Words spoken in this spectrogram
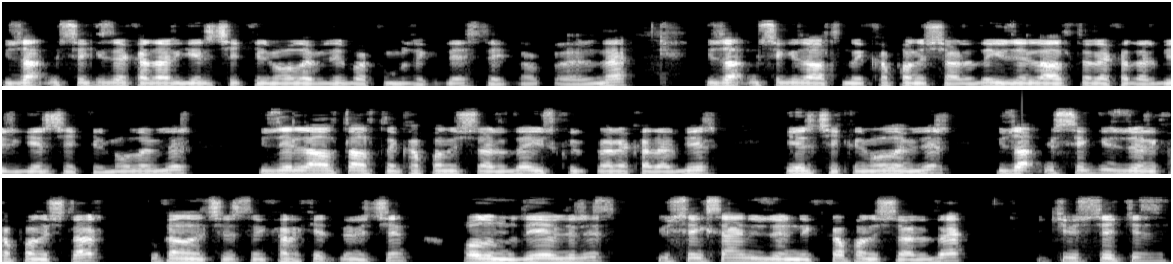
168'e kadar geri çekilme olabilir. Bakın buradaki destek noktalarında. 168 altındaki kapanışlarda da 156'lara kadar bir geri çekilme olabilir. 156 altında kapanışlarda da 140'lara kadar bir geri çekilme olabilir. 168 üzeri kapanışlar bu kanal içerisindeki hareketler için olumlu diyebiliriz. 180 üzerindeki kapanışlarda da 208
